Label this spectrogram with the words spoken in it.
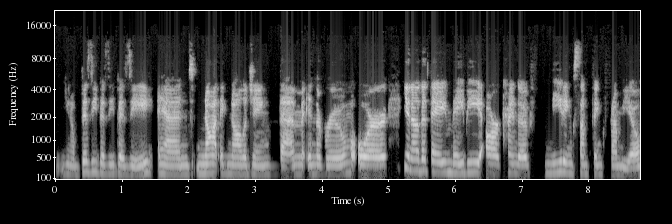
you know busy busy busy and not acknowledging them in the room or you know that they maybe are kind of needing something from you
